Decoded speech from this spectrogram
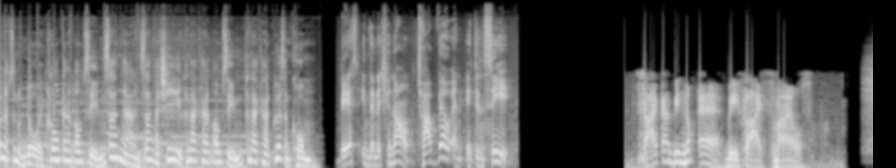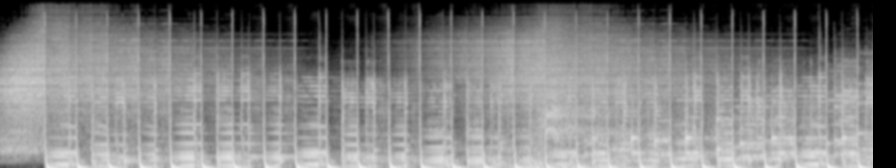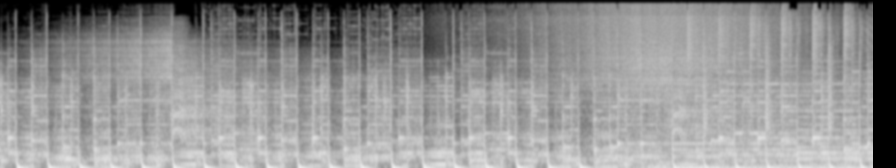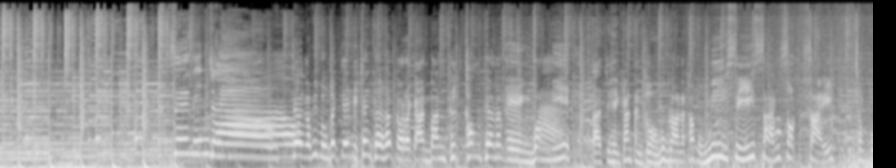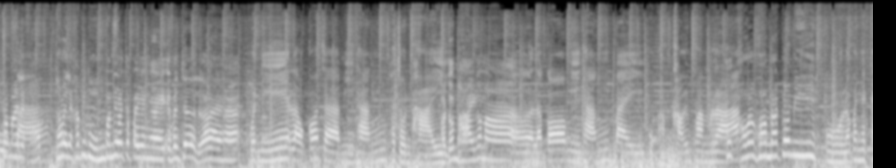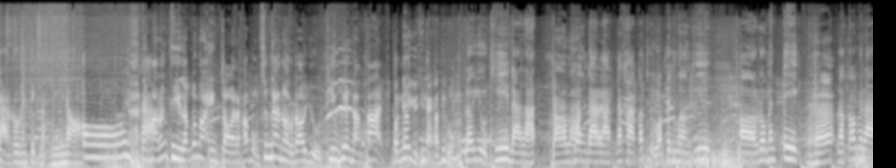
สนับสนุนโดยโครงการออมสินสร้างงานสร้างอาชีพ ธนาคารออมสิน ธนาคารเพื่อสังคม Base International Travel and Agency สายการบินนกแอร์ We Fly Smiles กับพี่บุ๋มกับเจมส์อีกเช่นเคยครับกับรายการบันทึกท่องเที่ยวนั่นเอง วันนี้อาจจะเห็นการแต่งตัวของพวกเรานะครับ ผมมีสีสันสดใสชมพูทำไมเลยครับฟ้าทำไมเลยครับพี่บุ๋มวันนี้เราจะไปยังไงเอเวนเจอร์หรืออะไรฮะวันนี้เราก็จะมีทั้งผจญภัยผจญภัยก็มาเออแล้วก็มีทั้งไปภูเขาแห่งความรัภูกเขาแห่งความรักก็มีโอ้แล้วบรรยากาศโรแมนติกแบบนี้เนาะโอ้ยค่ะแต่มาทั้งทีเราก็มาเอนจอยนะครับผมซึ่งแน่นอนเราอยู่ที่เวียดนามใต้ ตอนนี้เราอยู่ที่ไหนครับพี่บุ๋มเราอยู่ที่ดารัต ดารัตเมืองดารัตนะคะ ก็ถือว่าเป็นเมืองที่ โรแมนติก นะฮะ แล้วก็เวลา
